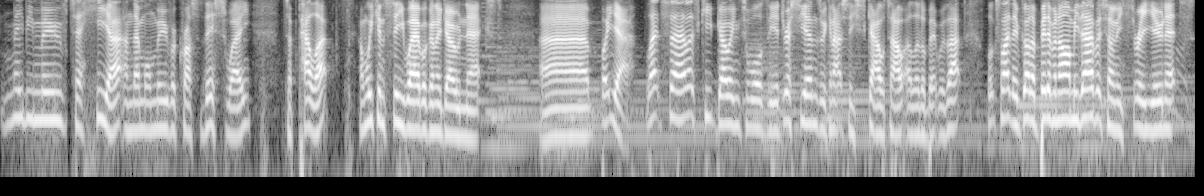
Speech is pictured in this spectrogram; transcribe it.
maybe move to here, and then we'll move across this way to Pella. And we can see where we're going to go next. Uh, but yeah, let's uh, let's keep going towards the Odrysians. We can actually scout out a little bit with that. Looks like they've got a bit of an army there, but it's only three units.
